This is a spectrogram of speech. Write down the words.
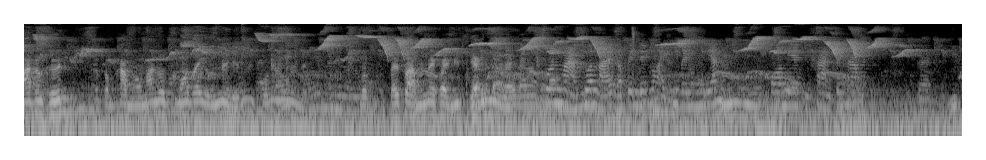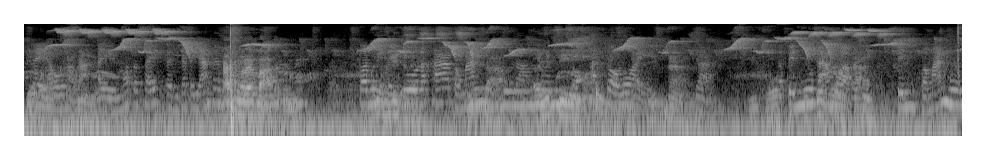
มากลางคืนค่ำๆออกมารถมอเตอร์ไซค์ก็มันไม่เห็นคนเอานั่นแหละรถ ไฟฟ้ามันไม่ค่อยมีเสียงอะไรส่วนมากส่วนหลายก็เป็นเด็กน้อยที่ไปโรงเรียนพ่อแม่สิข้านไปห้ามก็ได้เอาสะไอ้มอเตอร์ไซค์กันจักรยานไปคันเท่าไรบาทอะเป็นตอนนี้ก็อยู่ราคาประมาณหมื่นหมื่นสองพันเก้าร้อย อ่า จ้ะแต่เป็นหมูสามหลอดก็สิเป็นประมาณหมื่น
